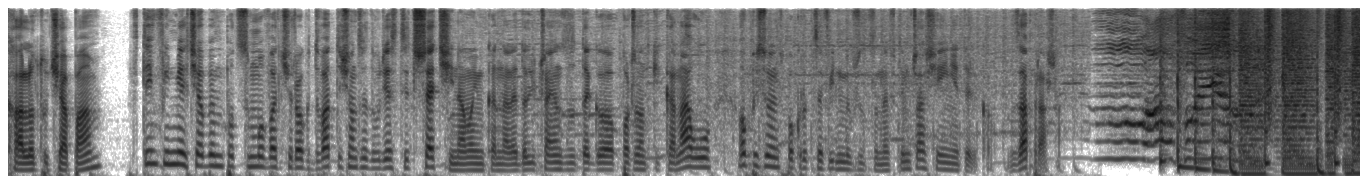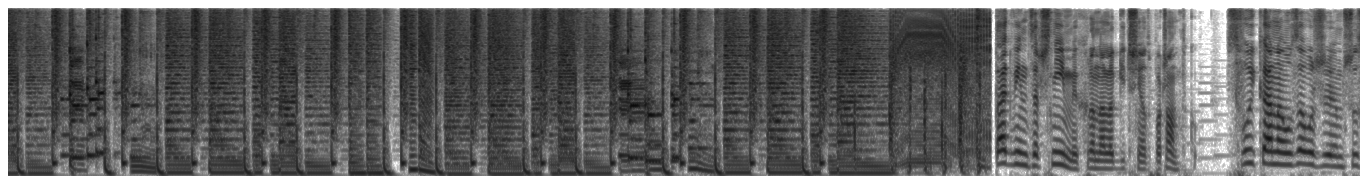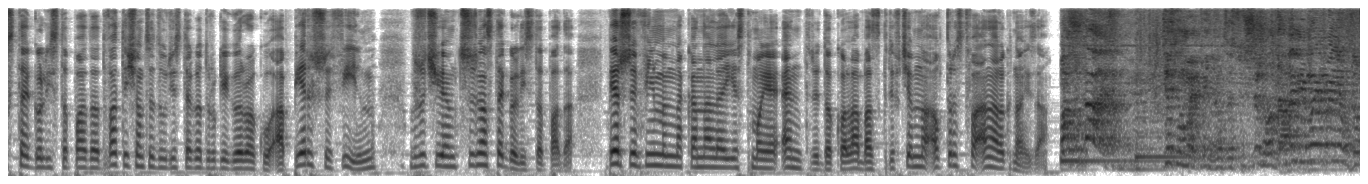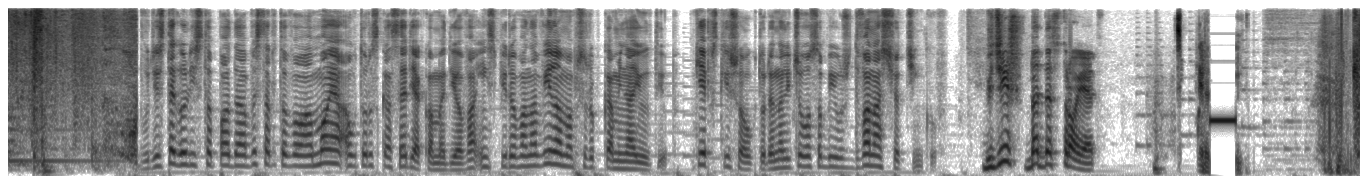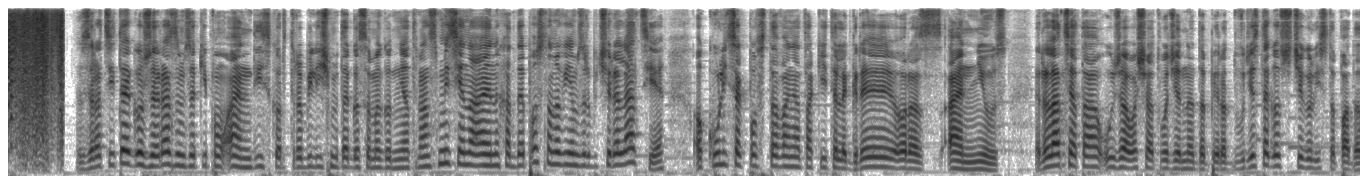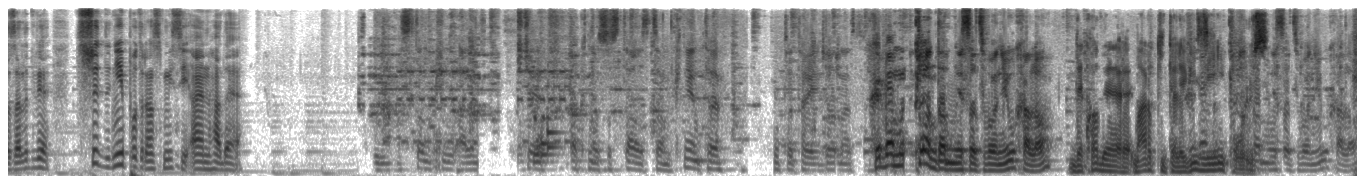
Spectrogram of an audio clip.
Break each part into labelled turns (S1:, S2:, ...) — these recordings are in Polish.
S1: Halo, tu Ciapa. W tym filmie chciałbym podsumować rok 2023 na moim kanale, doliczając do tego początki kanału, opisując pokrótce filmy wrzucone w tym czasie i nie tylko. Zapraszam. Tak więc zacznijmy chronologicznie od początku. Swój kanał założyłem 6 listopada 2022 roku, a pierwszy film wrzuciłem 13 listopada. Pierwszym filmem na kanale jest moje entry do kolaba z gry w ciemno autorstwa Analog.
S2: Oszukałeś mnie! Gdzie są moje pieniądze? Słyszysz? Oddawaj mi moje pieniądze!
S1: 20 listopada wystartowała moja autorska seria komediowa inspirowana wieloma przeróbkami na YouTube. Kiepski show, które naliczyło sobie już 12 odcinków.
S3: Widzisz? Będę strojet.
S1: Z racji tego, że razem z ekipą AN Discord robiliśmy tego samego dnia transmisję na ANHD, postanowiłem zrobić relację o kulisach powstawania takiej telegry oraz AN News. Relacja ta ujrzała światło dzienne dopiero 23 listopada, zaledwie 3 dni po transmisji ANHD.
S4: nastąpił, ale okno zostało zamknięte. Tutaj do nas.
S5: Chyba mój klon do mnie zadzwonił, halo?
S6: Dekoder marki telewizji
S4: Klon do
S6: Puls.
S4: mnie zadzwonił, halo.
